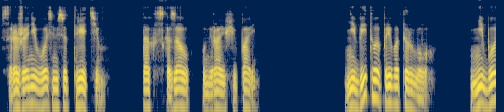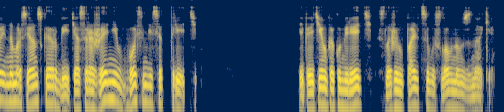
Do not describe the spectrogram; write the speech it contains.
Сражение в 83-м, так сказал умирающий парень. Не битва при Ватерлоо, не бой на марсианской орбите, а сражение в 83-м. И перед тем, как умереть, сложил пальцы в условном знаке.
